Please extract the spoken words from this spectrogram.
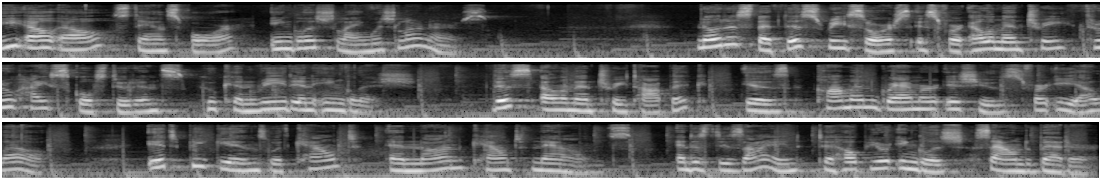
ELL stands for English Language Learners. Notice that this resource is for elementary through high school students who can read in English. This elementary topic is Common Grammar Issues for ELL. It begins with count and non count nouns and is designed to help your English sound better.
